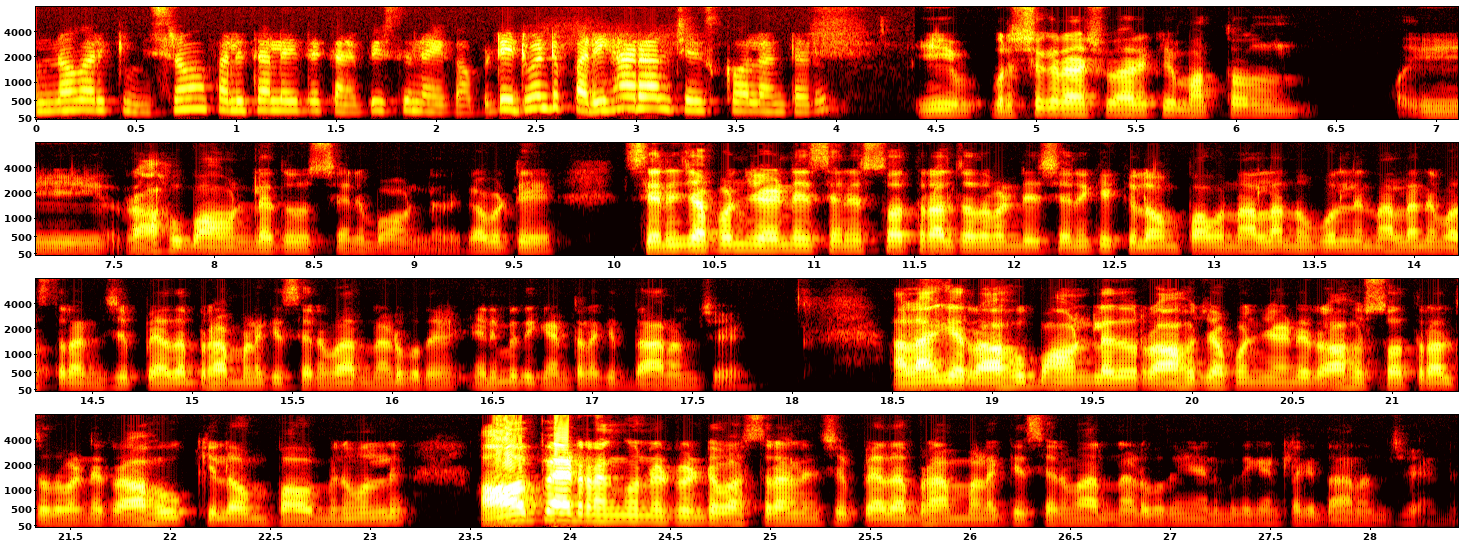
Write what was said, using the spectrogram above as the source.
ఉన్న వారికి మిశ్రమ ఫలితాలు అయితే కనిపిస్తున్నాయి కాబట్టి ఎటువంటి పరిహారాలు చేసుకోవాలంటారు? ఈ వృశ్చిక రాశి వారికి మొత్తం ఈ రాహు బాగుండలేదు శని బాగుండలేదు కాబట్టి శని జపం చేయండి శని స్తోత్రాలు చదవండి శనికి కిలోంపావు నల్ల నువ్వుల్ని నల్లని వస్త్రాన్ని ఇచ్చి పేద బ్రాహ్మణికి శనివారం నాడు ఉదయం ఎనిమిది గంటలకి దానం చేయండి. అలాగే రాహు బాగుండలేదు రాహు జపం చేయండి రాహు స్తోత్రాలు చదవండి రాహు కిలోంపావు మినుముల్ని ఆవుపేట రంగు ఉన్నటువంటి వస్త్రాల నుంచి పేద బ్రాహ్మణులకి శనివారం నాడు ఉదయం ఎనిమిది గంటలకి దానం చేయండి.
